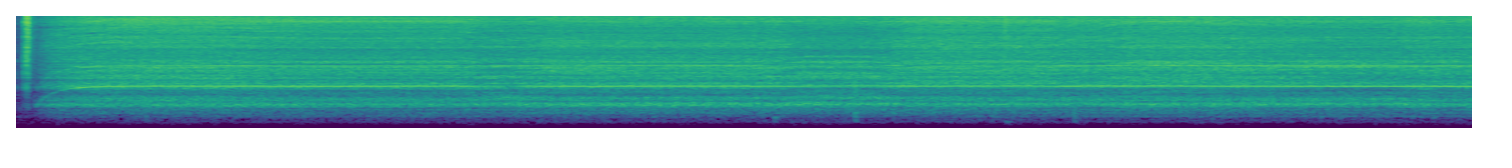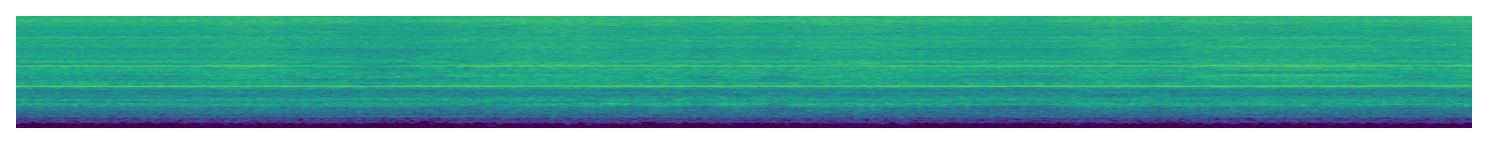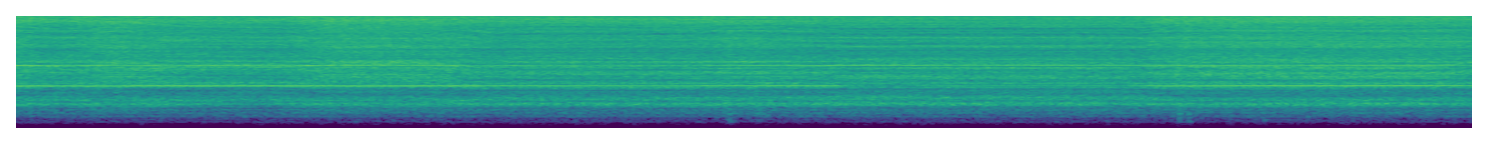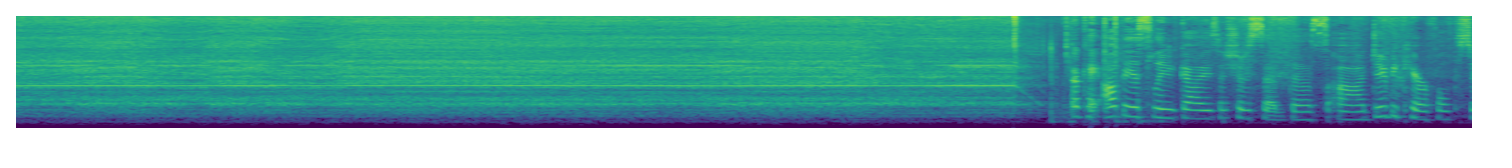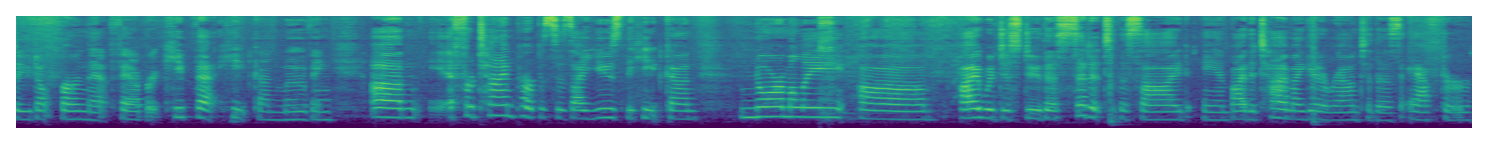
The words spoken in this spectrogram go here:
Okay, obviously, guys, I should have said this. Uh, do be careful so you don't burn that fabric. Keep that heat gun moving. Um, for time purposes, I use the heat gun. Normally, uh, I would just do this, set it to the side, and by the time I get around to this after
